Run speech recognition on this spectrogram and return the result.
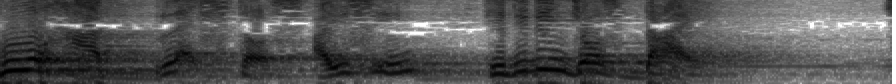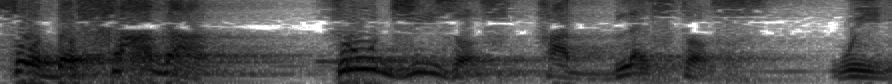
Who had blessed us. Are you seeing? He didn't just die. So the Father through Jesus had blessed us with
